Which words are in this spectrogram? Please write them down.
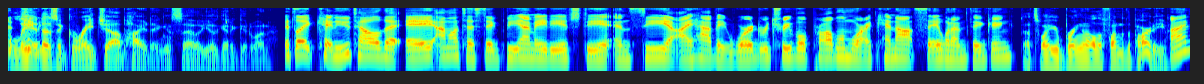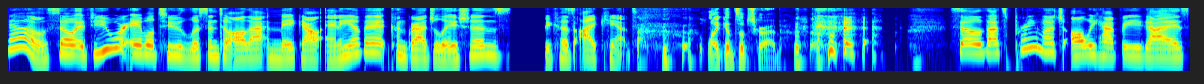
Leah Can- does a great job hiding, so you'll get a good one. It's like, can you tell that A, I'm autistic, B, I'm ADHD, and C, I have a word retrieval problem where I cannot say what I'm thinking? That's why you're bringing all the fun to the party. I know. So if you were able to listen to all that and make out any of it, congratulations, because I can't. like and subscribe. So that's pretty much all we have for you guys.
